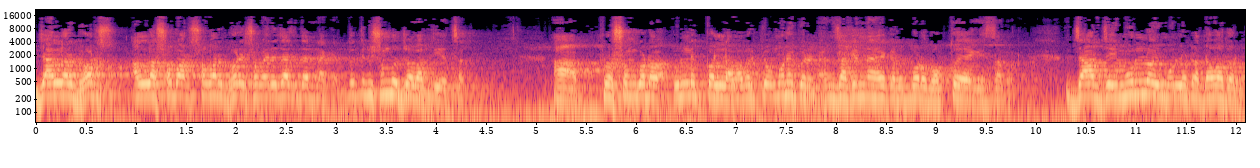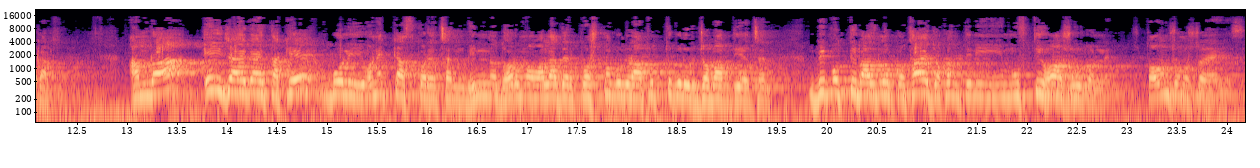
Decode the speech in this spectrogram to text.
যে আল্লাহর ঘর, আল্লাহ সবার সবার ঘরে সবাই রেজাজ দেন না কেন? তো তিনি সুন্দর জবাব দিয়েছেন। আর প্রসঙ্গটা উল্লেখ করলাম, আবার কেউ মনে করেন আমি জাকির নায়কের বড় ভক্ত হয়ে গেছি আবার যার যেই মূল্য, ওই মূল্যটা দেওয়া দরকার। আমরা এই জায়গায় তাকে বলি, অনেক কাজ করেছেন, ভিন্ন ধর্মওয়ালাদের প্রশ্নগুলোর, আপত্তিগুলোর জবাব দিয়েছেন। বিপত্তি বাজলো কোথায়? যখন তিনি মুফতি হওয়া শুরু করলেন। তখন সমস্যা হয়ে গেছে।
